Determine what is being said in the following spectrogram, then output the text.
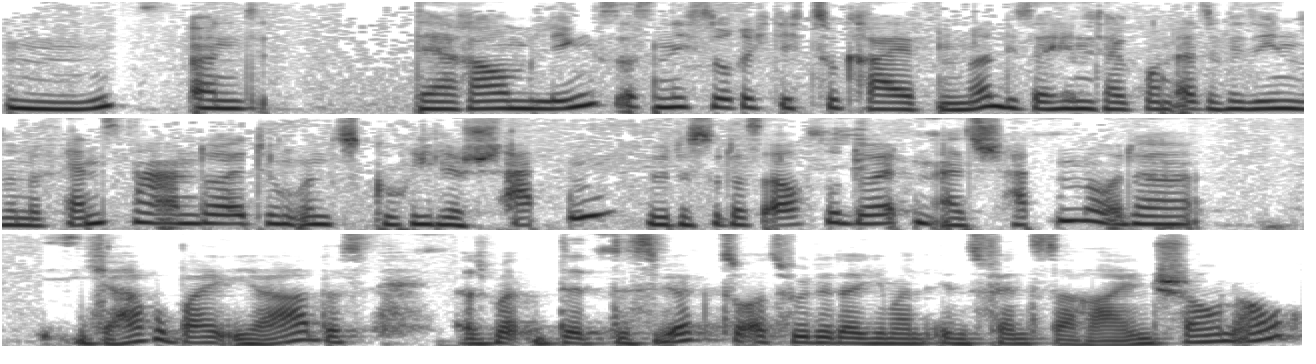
Mhm. Und der Raum links ist nicht so richtig zu greifen, ne? dieser Hintergrund. Also wir sehen so eine Fensterandeutung und skurrile Schatten. Würdest du das auch so deuten als Schatten oder? Ja, wobei, ja, das, also man, das, das wirkt so, als würde da jemand ins Fenster reinschauen auch.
